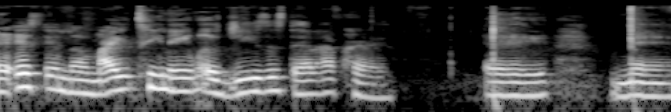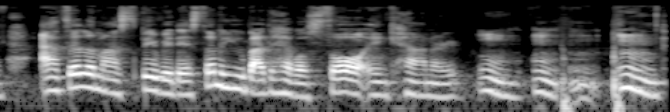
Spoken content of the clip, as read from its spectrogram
it's in the mighty name of Jesus that I pray. Amen. Man, I feel in my spirit that some of you about to have a Saul encounter. Mm, mm, mm, mm.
